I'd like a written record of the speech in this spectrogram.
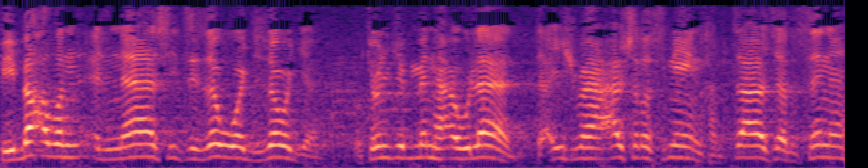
في بعض الناس يتزوج زوجة وتنجب منها أولاد تعيش معها عشر سنين خمسة عشر سنة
